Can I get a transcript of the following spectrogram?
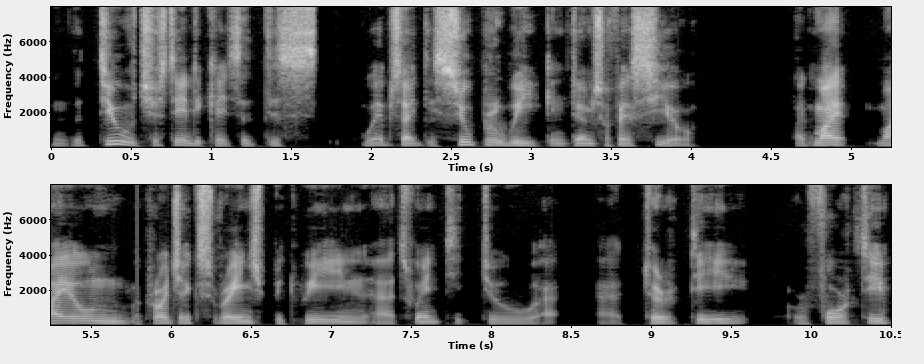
And the two just indicates that this website is super weak in terms of SEO. Like my, my own projects range between uh, 20 to uh, uh, 30 or 40.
